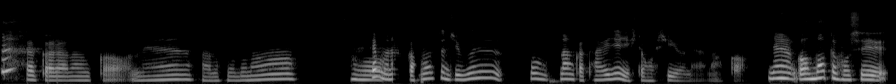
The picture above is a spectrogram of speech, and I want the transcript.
だからなんかね、なるほどな。でもなんか本当自分をなんか大事にしてほしいよね、なんか。ね頑張ってほしい。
